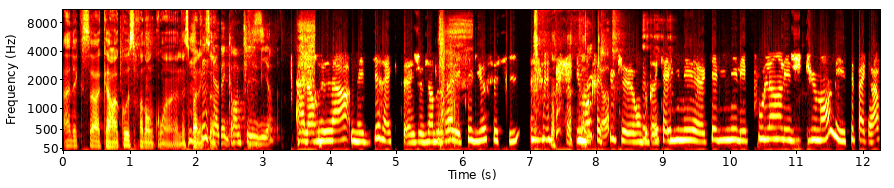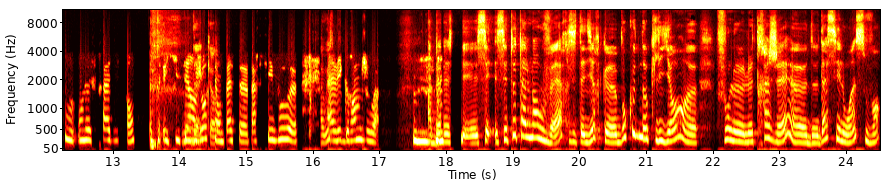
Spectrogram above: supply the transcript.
Alexa Caraco sera dans le coin, n'est-ce pas, Alexa? Avec grand plaisir. Alors là, mais direct, je viens d'ouvrir avec Helios aussi. Il manquerait plus qu'on voudrait câliner, euh, câliner les poulains, les juments, mais c'est pas grave, on, le fera à distance. Et qui sait un jour si on passe euh, par chez vous euh, ah avec grande joie. Ah ben, c'est totalement ouvert, c'est-à-dire que beaucoup de nos clients euh, font le, trajet euh, d'assez loin souvent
